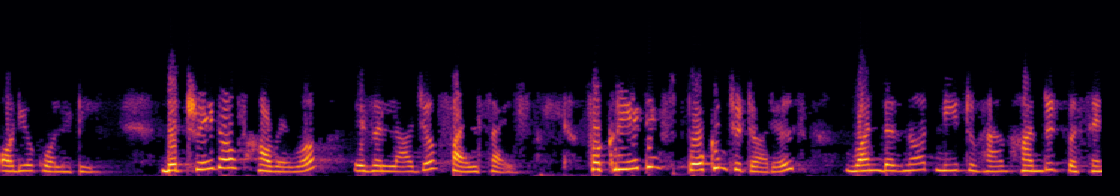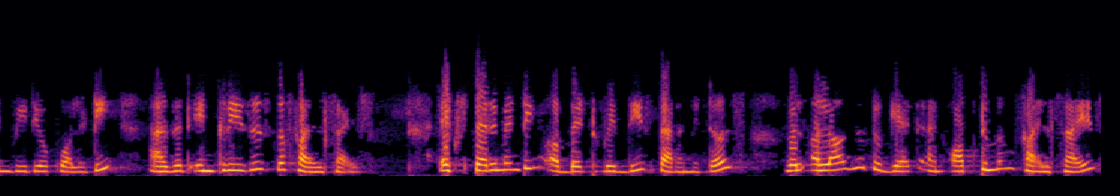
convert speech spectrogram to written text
audio quality. The trade-off, however, is a larger file size. For creating spoken tutorials, one does not need to have 100% video quality as it increases the file size. Experimenting a bit with these parameters will allow you to get an optimum file size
